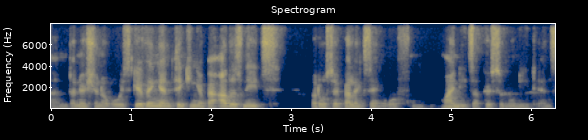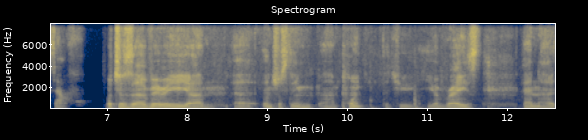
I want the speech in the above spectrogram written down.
um, the notion of always giving and thinking about others' needs, but also balancing it with my needs, a personal need and self. Which is a very um, uh, interesting uh, point that you you have raised, and uh,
